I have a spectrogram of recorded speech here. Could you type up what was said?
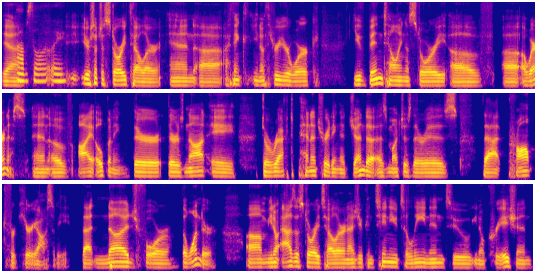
Yeah, absolutely. You're such a storyteller, and uh, I think you know through your work, you've been telling a story of uh, awareness and of eye opening. There, there's not a direct penetrating agenda as much as there is that prompt for curiosity, that nudge for the wonder. um, you know, as a storyteller and as you continue to lean into, you know, creation,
